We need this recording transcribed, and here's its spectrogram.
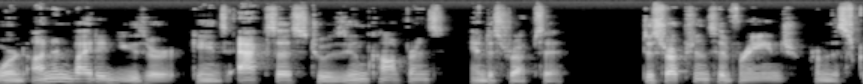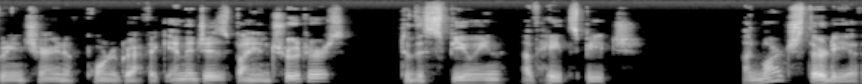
where an uninvited user gains access to a Zoom conference and disrupts it. Disruptions have ranged from the screen sharing of pornographic images by intruders to the spewing of hate speech. On March 30th,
